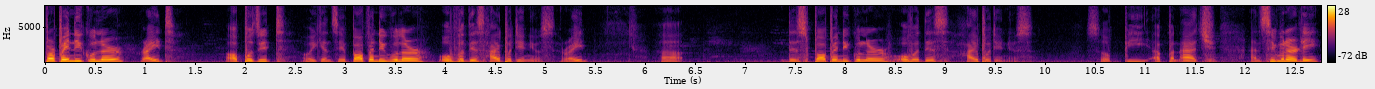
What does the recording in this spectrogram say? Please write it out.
perpendicular right? Opposite we can say perpendicular over this hypotenuse right? Uh, this perpendicular over this hypotenuse. So p upon h. And similarly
